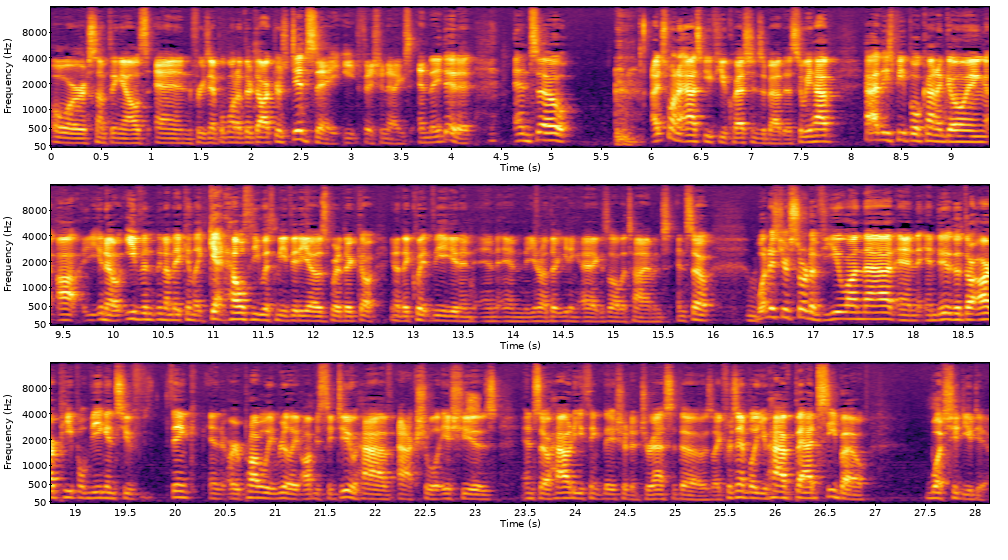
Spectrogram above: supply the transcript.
or something else. And for example, one of their doctors did say eat fish and eggs, and they did it. And so, I just want to ask you a few questions about this. So we have had these people kind of going, uh, you know, even you know making like get healthy with me videos where they go, you know, they quit vegan and and, and you know they're eating eggs all the time, and, and so. What is your sort of view on that? And and do there are people vegans who think and or probably really obviously do have actual issues, and so how do you think they should address those? Like for example, you have bad SIBO, what should you do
